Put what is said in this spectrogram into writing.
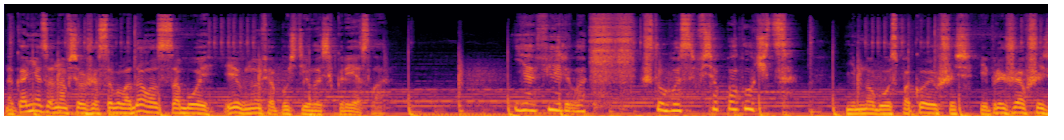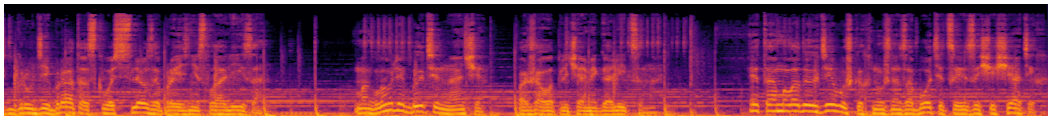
Наконец она все же совладала с собой и вновь опустилась в кресло. «Я верила, что у вас все получится», Немного успокоившись и прижавшись к груди брата, сквозь слезы произнесла Лиза. «Могло ли быть иначе?» – пожала плечами Голицына. Это о молодых девушках нужно заботиться и защищать их.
